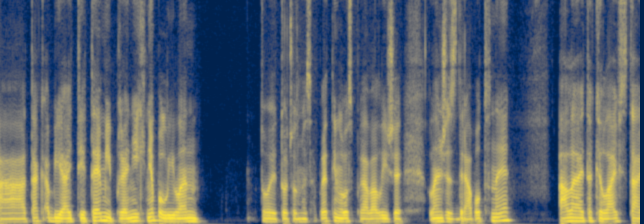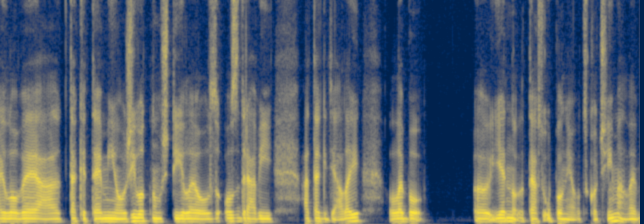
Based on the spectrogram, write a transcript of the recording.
a tak, aby aj tie témy pre nich neboli len, to je to, čo sme sa predtým rozprávali, že lenže zdravotné, ale aj také lifestyleové a také témy o životnom štýle, o, o zdraví a tak ďalej, lebo jedno, teraz úplne odskočím, ale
